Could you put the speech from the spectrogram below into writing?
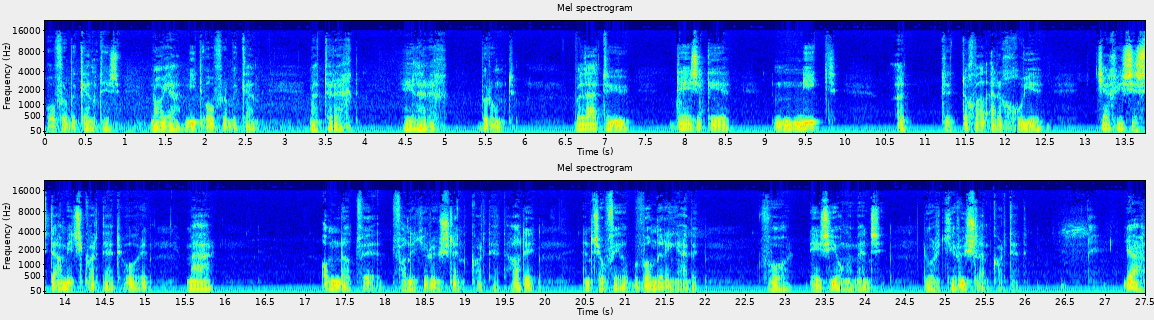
overbekend is. Nou ja, niet overbekend, maar terecht heel erg beroemd. We laten u deze keer niet het, het toch wel erg goede Tsjechische Stamitz kwartet horen, maar omdat we het van het Jeruzalem kwartet hadden en zoveel bewondering hebben voor deze jonge mensen door het Jeruzalem kwartet. Ja,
